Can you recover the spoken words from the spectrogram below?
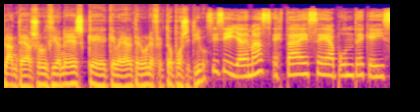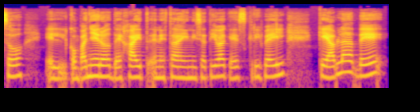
plantear soluciones que, vayan a tener un efecto positivo. Sí, sí, y además está ese apunte que hizo el compañero de Hyde en esta iniciativa, que es Chris Bale, que habla de,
